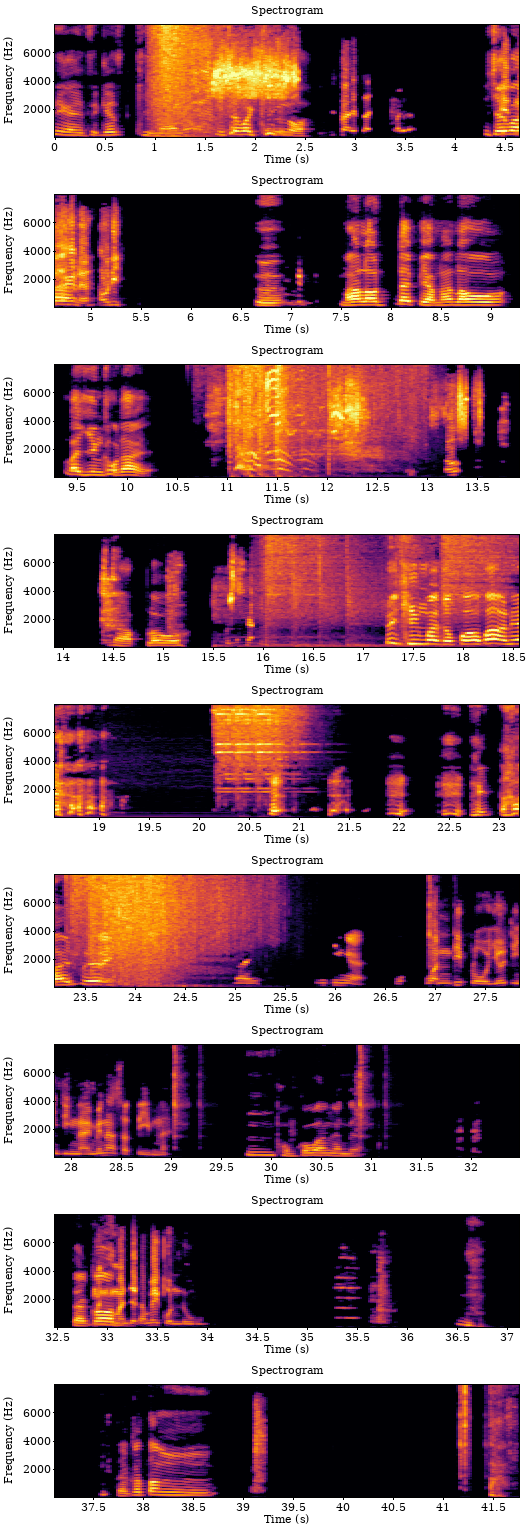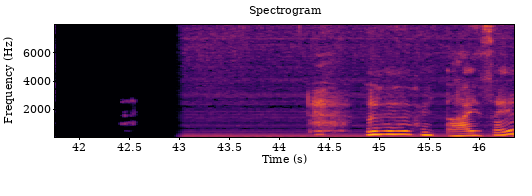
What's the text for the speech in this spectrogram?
นี่ไงสเก็ตขี่ม้าเนอะไม่ใช่ว่าคิงเหรอ ใส่ใส่ไม่ใช่เห็นว่ามากันเหรอเอาดิ เออ มาเราได้เปรียบนะ เราไล่ยิงเขาได้โต๊ะดาบโปรคุณต้องการเฮ้ยคิงมากับโปรบ้าเนี่ยให้ตายสิเฮ้ยนายจริงๆอะววันที่โปรเยอะจริง ๆ นายไม่น่าสตรีมนะ อืม ผมก็ว่างั้นแหละแต่มัก็นมันจะทำให้คนดู แต่ก็ต้อง ให้ตายสิ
